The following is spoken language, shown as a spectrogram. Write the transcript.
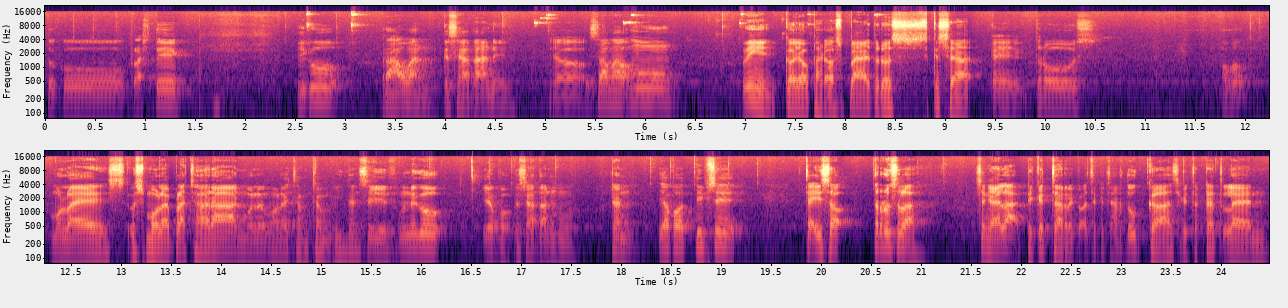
tuku plastik. Iku rawan kesehatannya. Ya, Selama kamu wingi kaya bar ospek terus kesehat kayak terus apa mulai wis mulai pelajaran, mulai mulai jam-jam intensif. Ngono iku ya apa kesehatanmu? Dan ya apa tipsnya cek iso terus lah. Seenggaknya dikejar kok dikejar tugas, dikejar deadline,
